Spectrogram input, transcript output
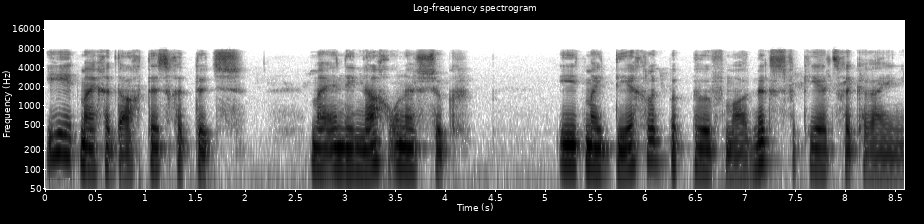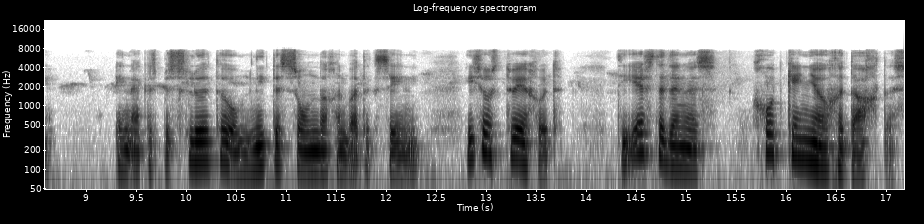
U het my gedagtes getoets, my in die nag ondersoek U het my deeglik beproef, maar niks verkeerds gekry nie. En ek is beslote om nie te sondig in wat ek sê nie. Hier is twee goed. Die eerste ding is God ken jou gedagtes.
